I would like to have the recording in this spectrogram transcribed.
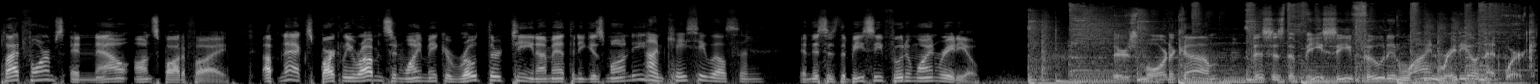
platforms and now on Spotify. Up next, Barclay Robinson, winemaker Road 13. I'm Anthony Gismondi, I'm Casey Wilson. and this is the BC Food and Wine Radio. There's more to come. This is the BC Food and Wine Radio Network.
